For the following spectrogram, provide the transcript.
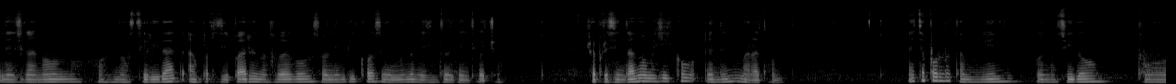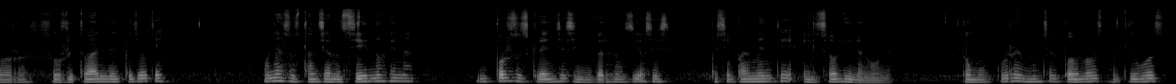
les ganó hostilidad a participar en los Juegos Olímpicos en 1928, representando a México en el maratón. Este pueblo también conocido por su ritual del peyote, una sustancia alucinógena y por sus creencias en diversos dioses, principalmente el sol y la luna. Como ocurre en muchos pueblos nativos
